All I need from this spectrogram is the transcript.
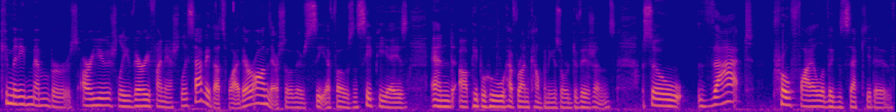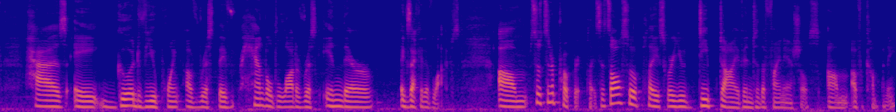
committee members are usually very financially savvy. That's why they're on there. So there's CFOs and CPAs and uh, people who have run companies or divisions. So that profile of executive has a good viewpoint of risk. They've handled a lot of risk in their executive lives. Um, so it's an appropriate place. It's also a place where you deep dive into the financials um, of a company.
